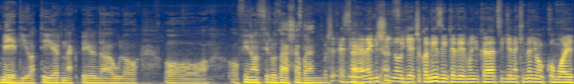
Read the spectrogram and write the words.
médiatérnek például a, a, a finanszírozásában. Most ez jelenleg is így van, ugye csak a nézőnkedvéért mondjuk el, hát ugye neki nagyon komoly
